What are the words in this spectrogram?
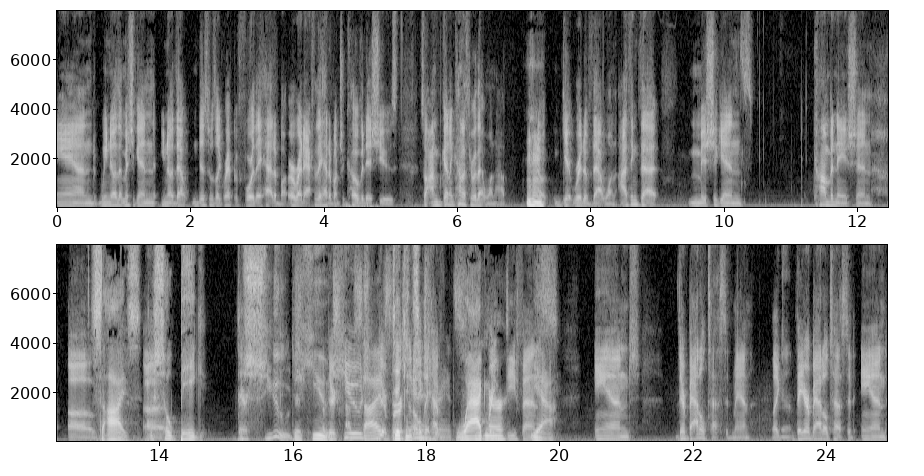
And we know that Michigan, you know, that this was like right before they had a bu- or right after they had a bunch of COVID issues. So I'm gonna kind of throw that one out. You Mhm. know, get rid of that one. I think that Michigan's combination of Size. Uh, They're so big. they're s- huge. They're huge. They're huge. size, they're versatile. Dickinson, They have. Wagner. great defense. Yeah. And they're battle tested, man. Like Yeah. they are battle tested. And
